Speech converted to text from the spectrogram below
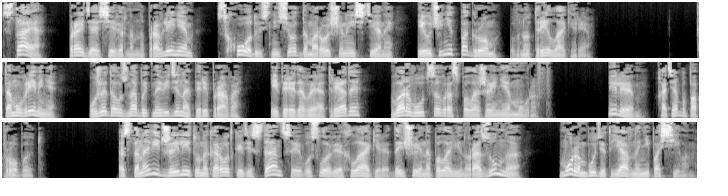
Стая, пройдя северным направлением, сходу снесет доморощенные стены и учинит погром внутри лагеря. К тому времени уже должна быть наведена переправа, и передовые отряды ворвутся в расположение муров. Или хотя бы попробуют. Остановить же элиту на короткой дистанции в условиях лагеря, да еще и наполовину разумную, Муром будет явно не по силам.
